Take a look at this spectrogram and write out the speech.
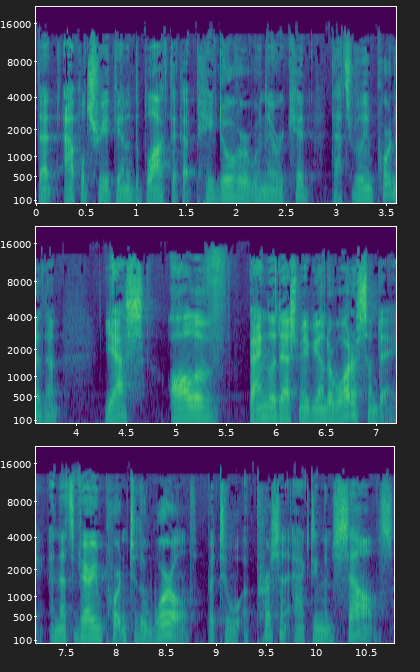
That apple tree at the end of the block that got paved over when they were a kid, that's really important to them. Yes, all of Bangladesh may be underwater someday, and that's very important to the world, but to a person acting themselves,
